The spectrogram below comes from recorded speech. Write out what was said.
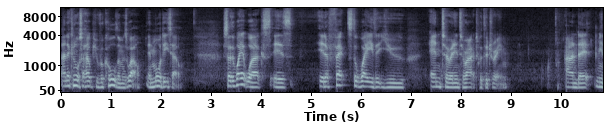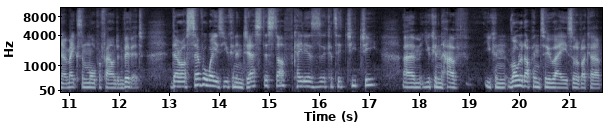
And it can also help you recall them as well in more detail. So the way it works is it affects the way that you enter and interact with the dream and it you know makes them more profound and vivid there are several ways you can ingest this stuff Calea zacatechichi um, you can have you can roll it up into a sort of like a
